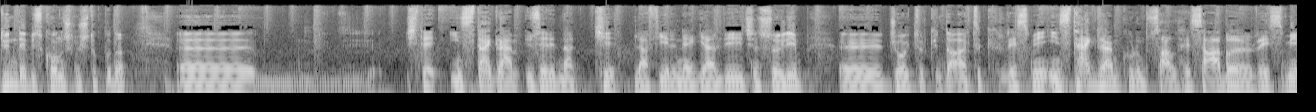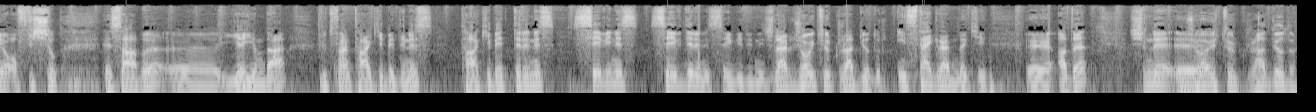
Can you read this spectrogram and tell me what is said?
dün de biz konuşmuştuk bunu. Ee, işte Instagram üzerinden ki laf yerine geldiği için söyleyeyim. Ee, Joy Türk'ün de artık resmi Instagram kurumsal hesabı, resmi official hesabı e, yayında. Lütfen takip ediniz. Takip ettiriniz, seviniz, sevdiriniz sevgili dinleyiciler. Joy Türk Radyo'dur Instagram'daki e, adı. Şimdi e, Joy Türk radyodur.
